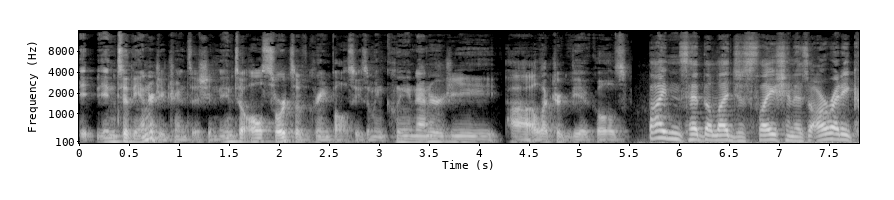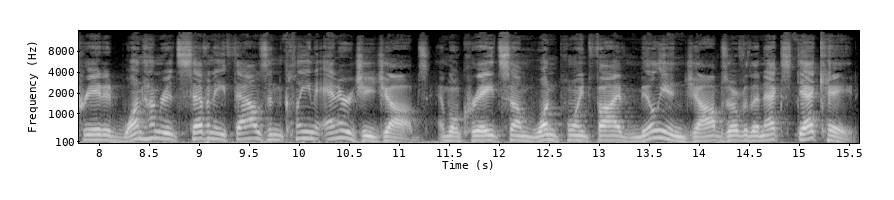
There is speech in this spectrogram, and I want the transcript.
into the energy transition, into all sorts of green policies. I mean, clean energy, uh, electric vehicles. Biden said the legislation has already created 170,000 clean energy jobs and will create some 1.5 million jobs over the next decade,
